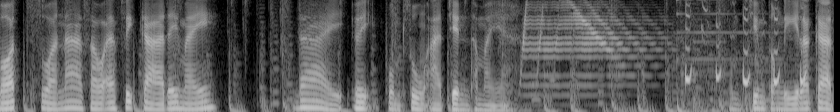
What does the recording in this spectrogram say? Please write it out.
บอสสวานาเซาแอฟริกาได้ไหม ได้ เอ้ย ผมซูมอาเจนทำไมอะผมจิ้มตรงนี้แล้วกัน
